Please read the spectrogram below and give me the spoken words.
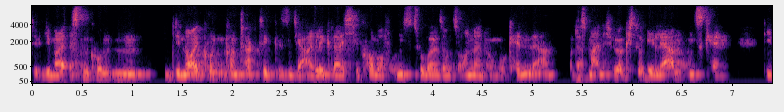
Die, die, meisten Kunden, die Neukundenkontakte sind ja alle gleich, die kommen auf uns zu, weil sie uns online irgendwo kennenlernen. Und das meine ich wirklich so, die lernen uns kennen. Die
